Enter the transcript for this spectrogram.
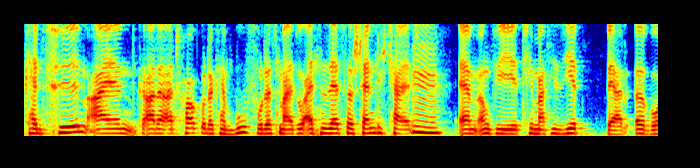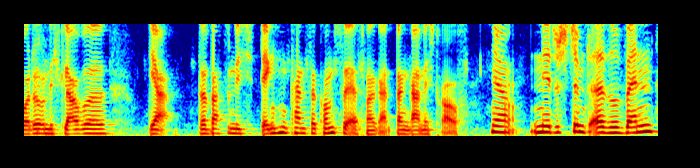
kein Film ein, gerade ad hoc oder kein Buch, wo das mal so als eine Selbstverständlichkeit mm. ähm, irgendwie thematisiert äh, wurde. Und ich glaube, ja, was du nicht denken kannst, da kommst du erstmal dann gar nicht drauf. Ja, nee, das stimmt. Also wenn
